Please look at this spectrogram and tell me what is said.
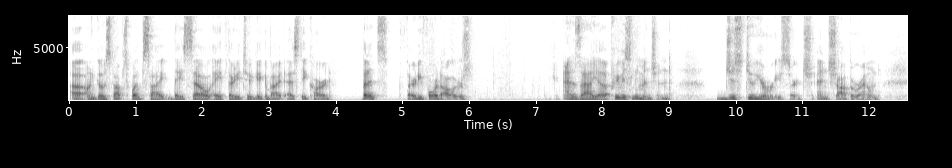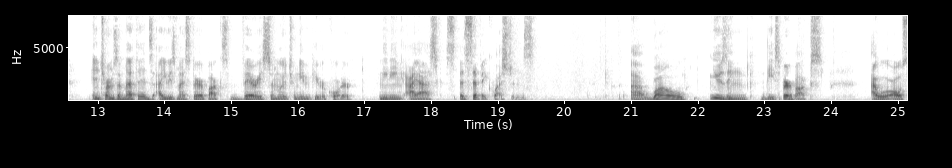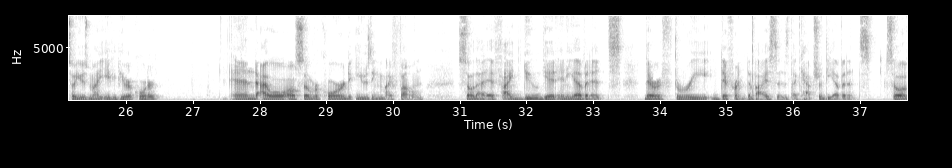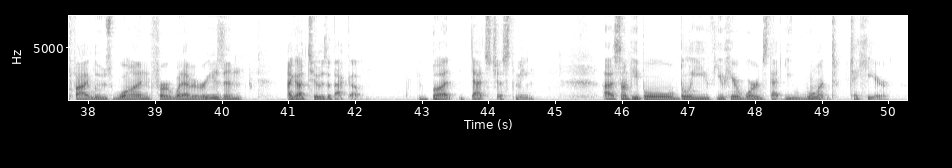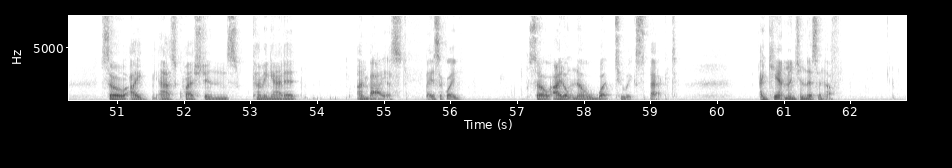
Uh, on GhostStop's website, they sell a 32 gigabyte SD card, but it's $34. As I uh, previously mentioned, just do your research and shop around. In terms of methods, I use my Spirit Box very similar to an EVP recorder, meaning I ask specific questions. Uh, while using the Spirit Box, I will also use my EVP recorder and I will also record using my phone so that if I do get any evidence, there are three different devices that capture the evidence. So if I lose one for whatever reason, I got two as a backup. But that's just me. Uh, some people believe you hear words that you want to hear. So I ask questions coming at it unbiased, basically so I don't know what to expect. I can't mention this enough.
